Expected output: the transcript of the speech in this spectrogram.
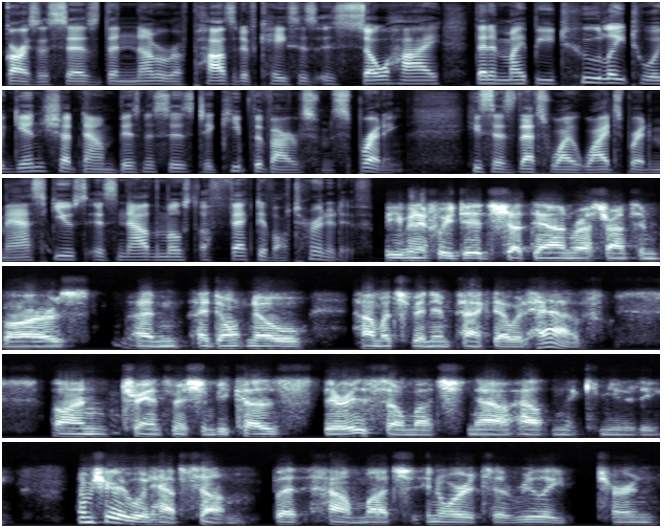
Garza says the number of positive cases is so high that it might be too late to again shut down businesses to keep the virus from spreading. He says that's why widespread mask use is now the most effective alternative. Even if we did shut down restaurants and bars, and I don't know how much of an impact that would have on transmission because there is so much now out in the community. I'm sure it would have some, but how much in order to really turn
